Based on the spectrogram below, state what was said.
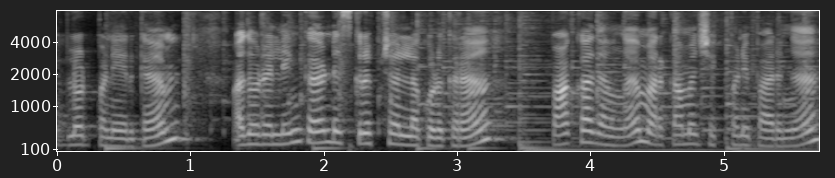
அப்லோட் பண்ணியிருக்கேன். அதோட லிங்க்கை டிஸ்கிரிப்ஷனில் கொடுக்குறேன். பார்க்காதவங்க மறக்காமல் செக் பண்ணி பாருங்கள்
